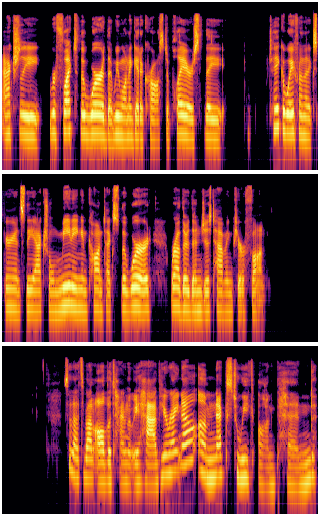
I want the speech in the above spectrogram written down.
actually reflect the word that we want to get across to players. So they take away from that experience the actual meaning and context of the word rather than just having pure fun. So that's about all the time that we have here right now. Um, next week on Penned,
